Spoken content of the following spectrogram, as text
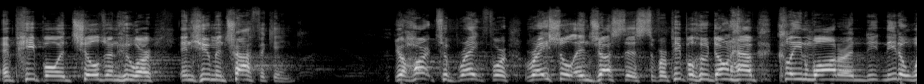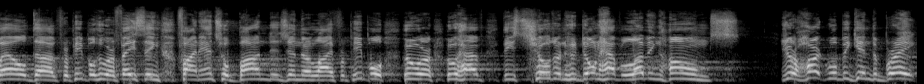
and people and children who are in human trafficking your heart to break for racial injustice, for people who don't have clean water and need a well dug, for people who are facing financial bondage in their life, for people who, are, who have these children who don't have loving homes. Your heart will begin to break.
